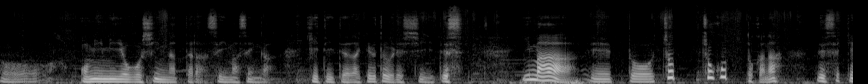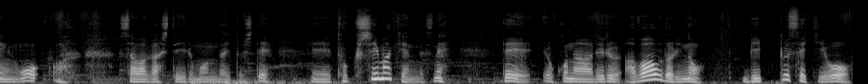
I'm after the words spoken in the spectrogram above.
お耳汚しになったらすいませんが聞いていただけると嬉しいです。今、えーと、ちょちょこっとかな世間を 騒がしている問題として、えー、徳島県ですね。で行われる阿波踊りの VIP 席を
